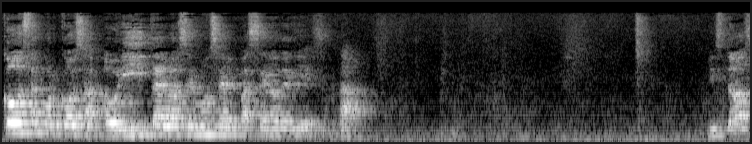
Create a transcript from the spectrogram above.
cosa por cosa. Ahorita lo hacemos el paseo de 10. Va. ¿Listos?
